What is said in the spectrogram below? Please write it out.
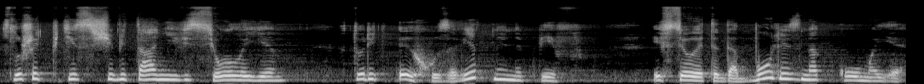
слушать птиц щебетание веселые, вторить эху заветный напев — и все это до боли знакомое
